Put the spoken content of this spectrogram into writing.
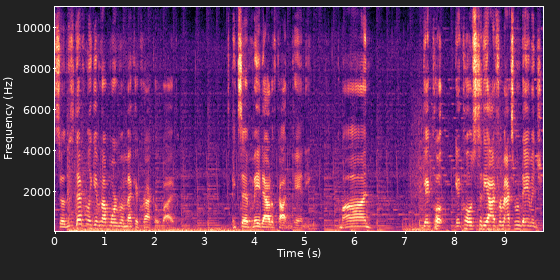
So this is definitely giving off more of a Mecha Kracko vibe. Except made out of cotton candy. Come on. Get, clo get close to the eye for maximum damage.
